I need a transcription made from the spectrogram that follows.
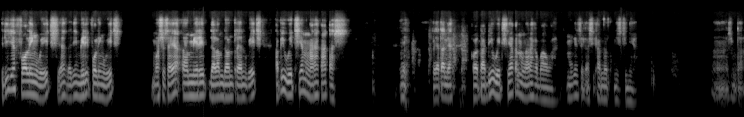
Jadi dia falling wedge ya, tadi mirip falling wedge. Maksud saya uh, mirip dalam downtrend wedge, tapi wedge-nya mengarah ke atas. Nih, kelihatan ya. Kalau tadi wedge-nya kan mengarah ke bawah. Mungkin saya kasih anot di sini ya. Nah, sebentar.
